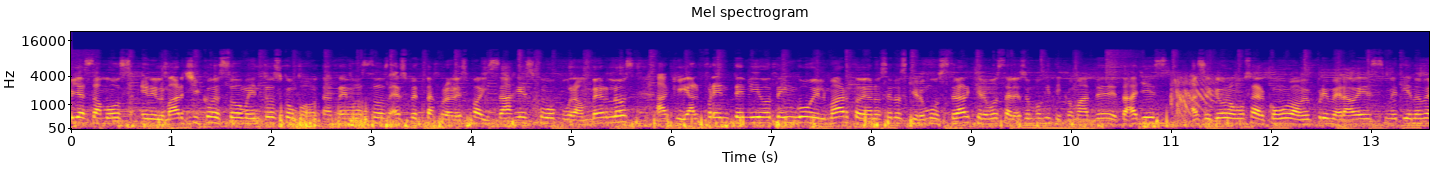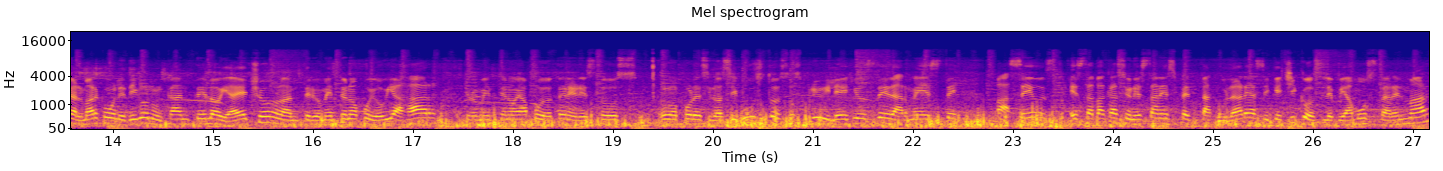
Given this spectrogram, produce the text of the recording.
Ya estamos en el mar chicos en estos momentos como tenemos estos espectaculares paisajes como podrán verlos. Aquí al frente mío tengo el mar todavía no se los quiero mostrar quiero mostrarles un poquitico más de detalles. Así que bueno vamos a ver cómo va mi primera vez metiéndome al mar. Como les digo nunca antes lo había hecho. Anteriormente no he podido viajar anteriormente no había podido tener estos por decirlo así gustos estos privilegios de darme este paseo, estas vacaciones tan espectaculares Así que chicos, les voy a mostrar el mar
